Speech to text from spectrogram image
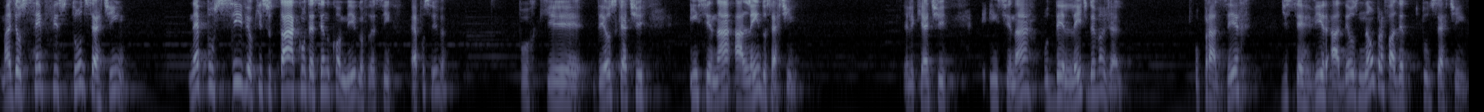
mas eu sempre fiz tudo certinho. Não é possível que isso está acontecendo comigo. Eu falei assim: é possível porque Deus quer te ensinar além do certinho. Ele quer te ensinar o deleite do Evangelho, o prazer de servir a Deus não para fazer tudo certinho,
